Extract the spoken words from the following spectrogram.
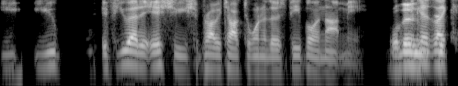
you, you if you had an issue, you should probably talk to one of those people and not me. Well, then because like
